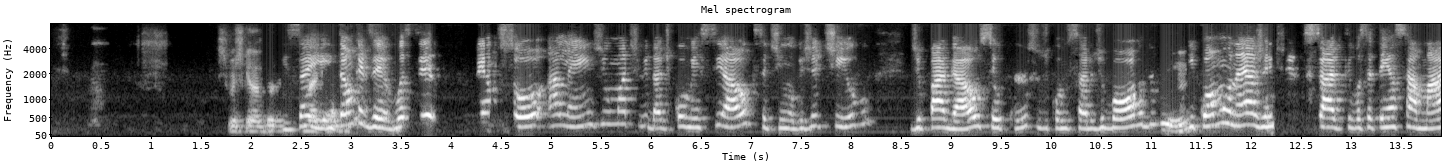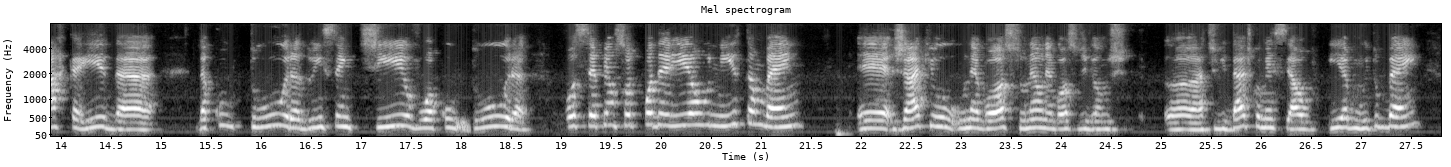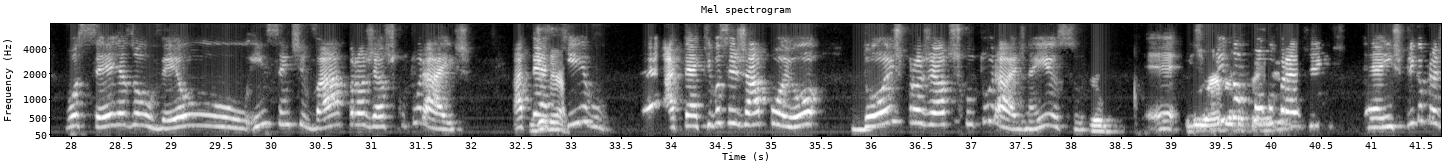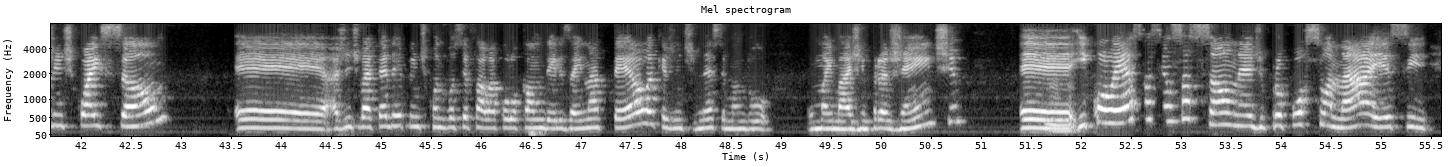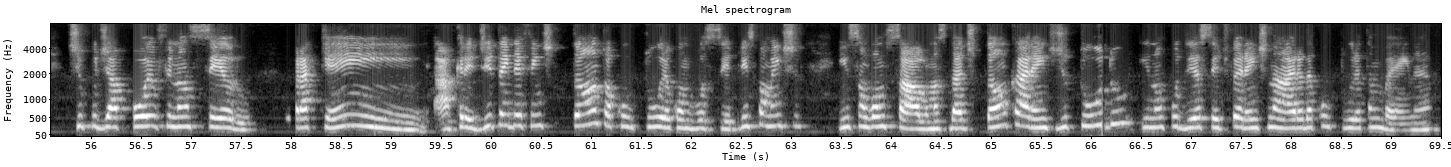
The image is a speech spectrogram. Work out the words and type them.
Isso aí. Então, quer dizer, você pensou, além de uma atividade comercial, que você tinha o objetivo de pagar o seu curso de comissário de bordo, uhum. e como né, a gente sabe que você tem essa marca aí da, da cultura, do incentivo à cultura, você pensou que poderia unir também, é, já que o, o, negócio, né, o negócio, digamos, a atividade comercial ia muito bem, você resolveu incentivar projetos culturais. Até aqui, né, até aqui você já apoiou dois projetos culturais, não é isso? É, explica um pouco para gente, é, explica para a gente quais são é, a gente vai até, de repente, quando você falar, colocar um deles aí na tela, que a gente, né, você mandou uma imagem para a gente. É, uhum. E qual é essa sensação né, de proporcionar esse tipo de apoio financeiro para quem acredita e defende tanto a cultura como você, principalmente em São Gonçalo, uma cidade tão carente de tudo e não podia ser diferente na área da cultura também, né?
